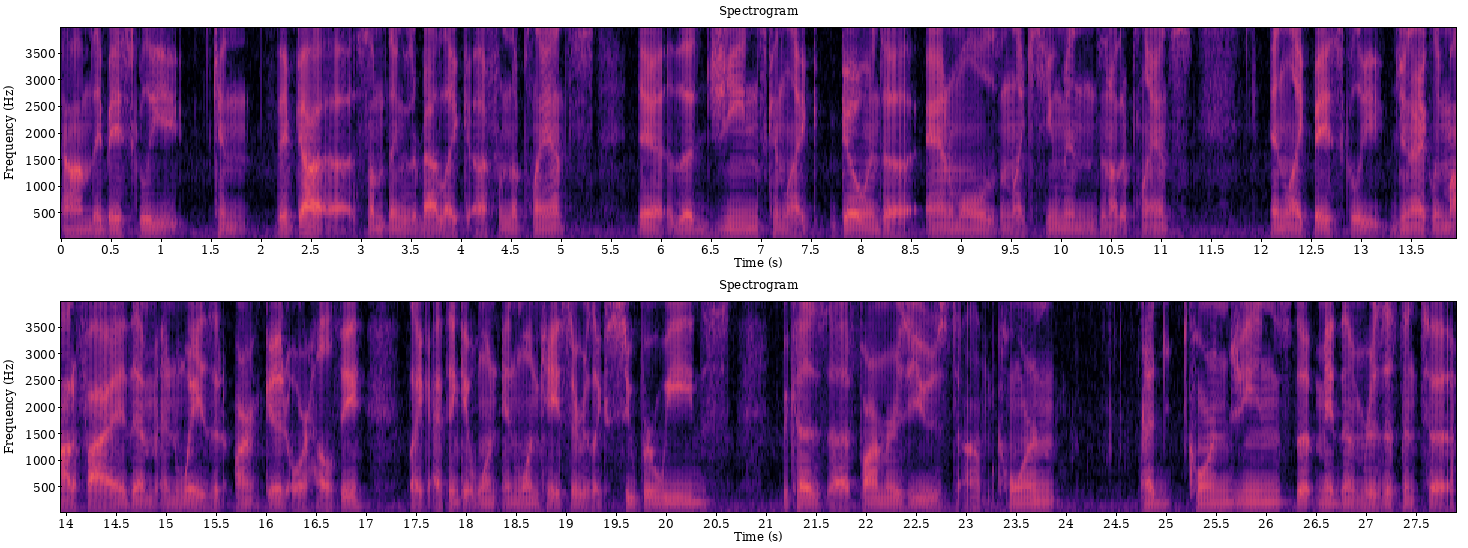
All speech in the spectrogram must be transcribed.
um, they basically can they've got uh, some things that are bad, like uh, from the plants. It, the genes can like go into animals and like humans and other plants and like basically genetically modify them in ways that aren't good or healthy like i think it one in one case there was like super weeds because uh, farmers used um, corn uh, corn genes that made them resistant to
